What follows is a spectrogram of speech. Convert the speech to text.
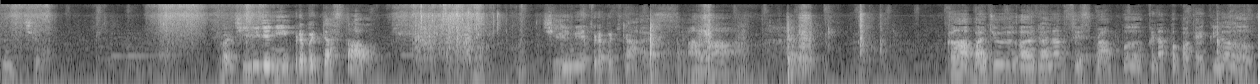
7 Sebab cili dia ni pedas-pedas tau Cili ni pedas-pedas Aha. Kak, baju uh, dalam saiz berapa? Kenapa pakai glove?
